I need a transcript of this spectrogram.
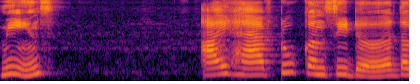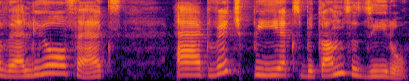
means I have to consider the value of x at which px becomes 0.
